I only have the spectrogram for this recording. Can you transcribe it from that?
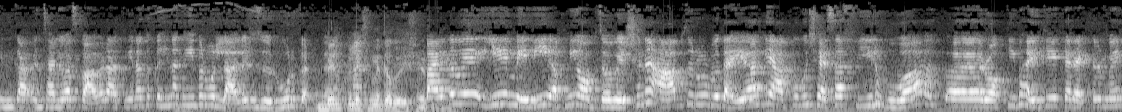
इनका इंसान के पास पावर आती है ना तो कहीं ना कहीं पर वो लालच ज़रूर करता है। बिल्कुल इसमें तो कोई बाय द वे ये मेरी अपनी ऑब्जर्वेशन है। आप ज़रूर बताइएगा कि आपको कुछ ऐसा फील हुआ रॉकी भाई के कैरेक्टर में?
